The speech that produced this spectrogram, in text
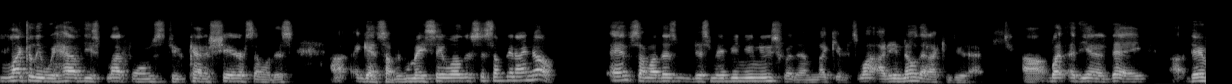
luckily, we have these platforms to kind of share some of this. Uh, again, some people may say, "Well, this is something I know." and some others this may be new news for them like if it's well i didn't know that i can do that uh, but at the end of the day uh, there,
